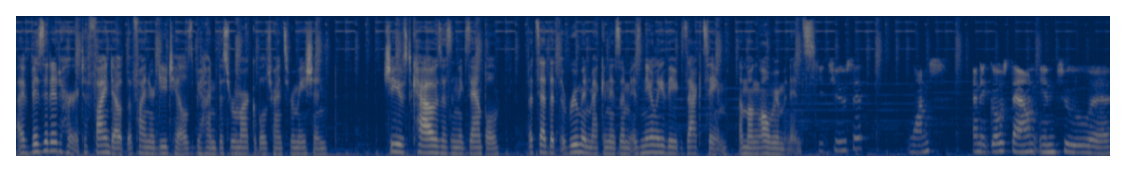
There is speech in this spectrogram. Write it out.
I visited her to find out the finer details behind this remarkable transformation. She used cows as an example, but said that the rumen mechanism is nearly the exact same among all ruminants. She chews it once, and it goes down into uh,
